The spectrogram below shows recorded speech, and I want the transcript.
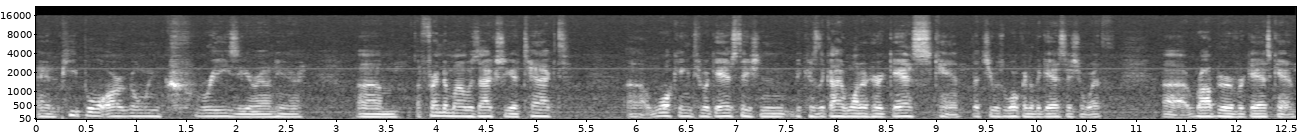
And people are going crazy around here. Um, a friend of mine was actually attacked uh, walking to a gas station because the guy wanted her gas can that she was walking to the gas station with. Uh, robbed her of her gas can.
